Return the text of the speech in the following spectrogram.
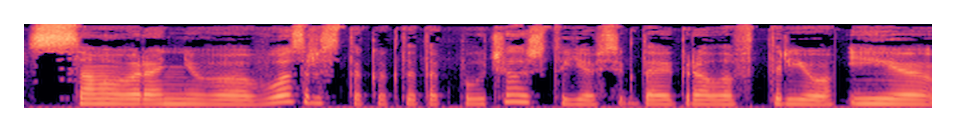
с самого раннего возраста. Как-то так получилось, что я всегда играла в трио. И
